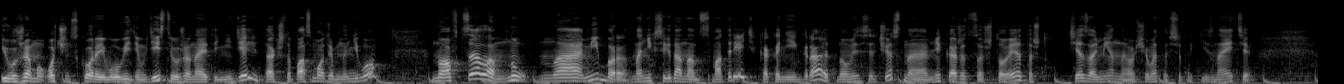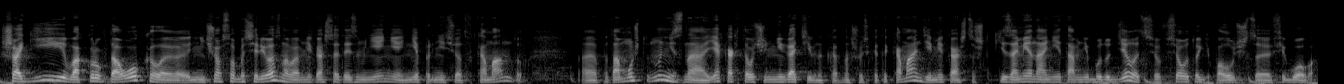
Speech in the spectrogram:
и уже мы очень скоро его увидим в действии, уже на этой неделе, так что посмотрим на него. Ну а в целом, ну, на Мибор, на них всегда надо смотреть, как они играют, но, если честно, мне кажется, что это, что те замены, в общем, это все таки знаете, шаги вокруг да около, ничего особо серьезного, мне кажется, это изменение не принесет в команду. Э, потому что, ну, не знаю, я как-то очень негативно отношусь к этой команде, и мне кажется, что такие замены они там не будут делать, все, все в итоге получится фигово.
